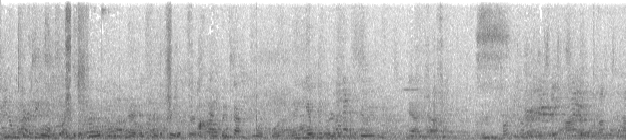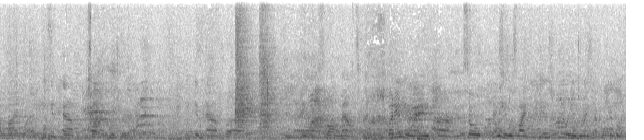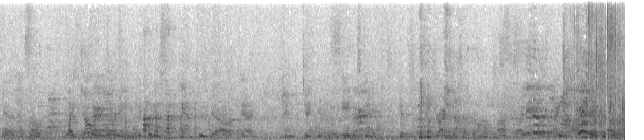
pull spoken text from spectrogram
vegetable food uh, as kind of a treat at first, and but it's got more pork. And allergic to it, and uh, Pork is high, you're not supposed to have high what? he can have uh, he can have uh, you know, small amounts, but but anyway, um, so then he was like he was really enjoying having kibble again, and so like Joe in the morning, he'd put his food out, and and Jake wouldn't go eat, so then he'd give him dry food. Oh God, I know.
